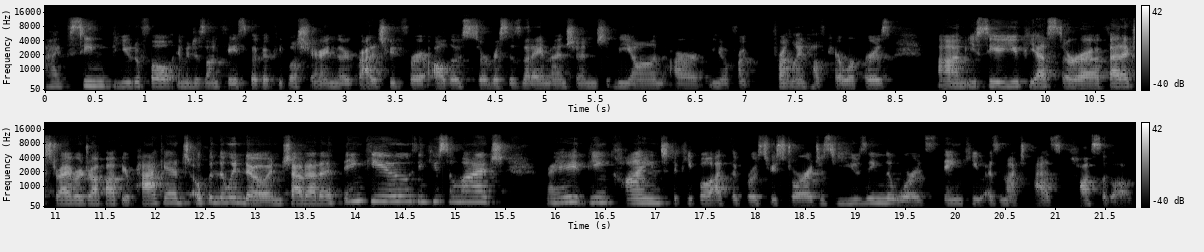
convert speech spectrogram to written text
I've seen beautiful images on Facebook of people sharing their gratitude for all those services that I mentioned beyond our, you know, front frontline healthcare workers um, you see a UPS or a FedEx driver drop off your package, open the window and shout out a thank you, thank you so much, right? Being kind to people at the grocery store, just using the words thank you as much as possible.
